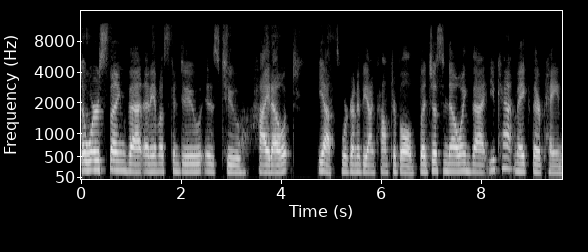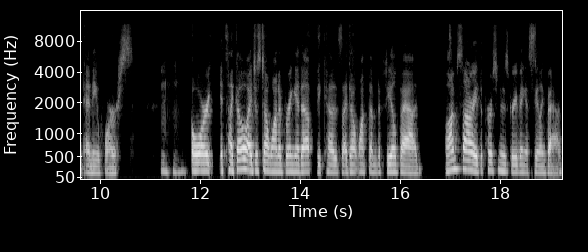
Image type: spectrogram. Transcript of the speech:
The worst thing that any of us can do is to hide out yes, we're going to be uncomfortable, but just knowing that you can't make their pain any worse. Mm-hmm. Or it's like, oh, I just don't want to bring it up because I don't want them to feel bad. Well, I'm sorry. The person who's grieving is feeling bad.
